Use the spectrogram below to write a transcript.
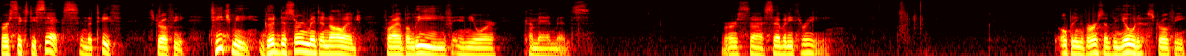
Verse 66 in the Teth strophe. Teach me good discernment and knowledge, for I believe in your commandments. Verse uh, 73. Opening verse of the Yod strophe.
